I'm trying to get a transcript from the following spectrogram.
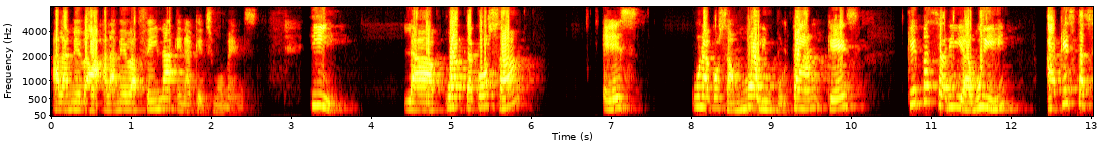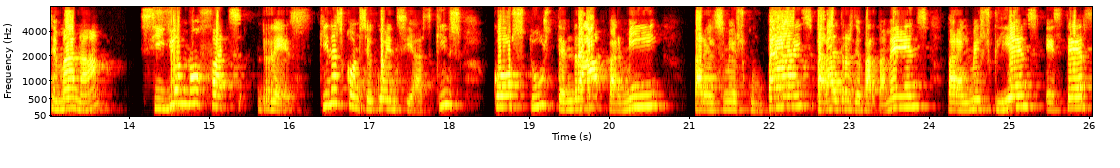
a, la meva, a la meva feina en aquests moments. I la quarta cosa és una cosa molt important, que és què passaria avui, aquesta setmana, si jo no faig res? Quines conseqüències, quins costos tindrà per mi, per als meus companys, per altres departaments, per als meus clients externs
